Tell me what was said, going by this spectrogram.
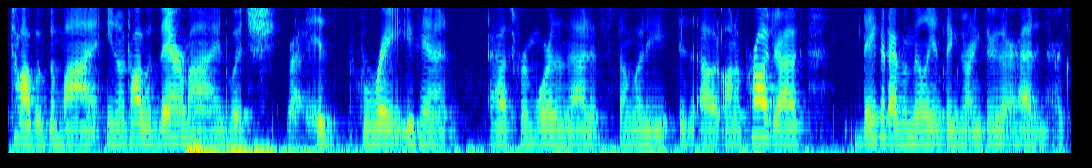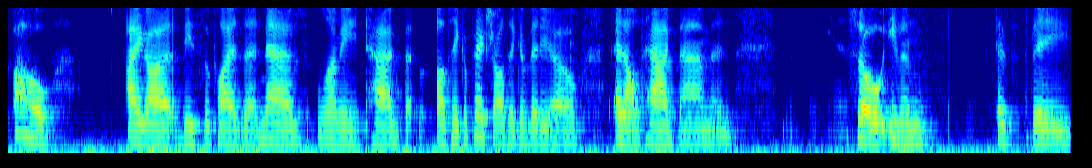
top of the mind, you know, top of their mind, which Right. is great. You can't ask for more than that if somebody is out on a project. They could have a million things running through their head, and they're like, "Oh, I got these supplies at Nebs. Let me tag that. I'll take a picture. I'll take a video, and I'll tag them." And so even if they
